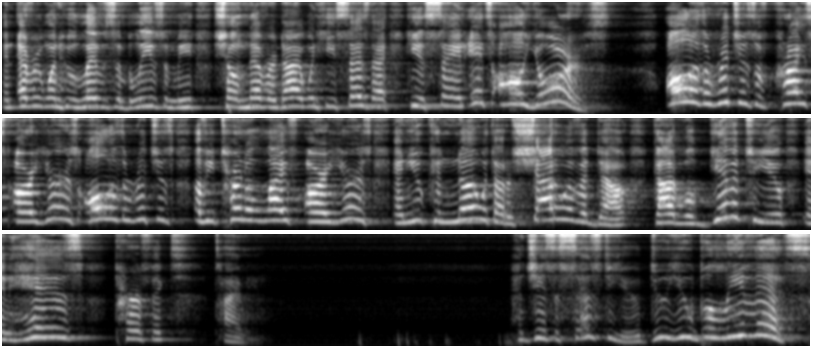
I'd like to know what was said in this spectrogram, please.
And everyone who lives and believes in me shall never die. When he says that, he is saying, It's all yours. All of the riches of Christ are yours. All of the riches of eternal life are yours. And you can know without a shadow of a doubt, God will give it to you in his perfect timing. And Jesus says to you, Do you believe this?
